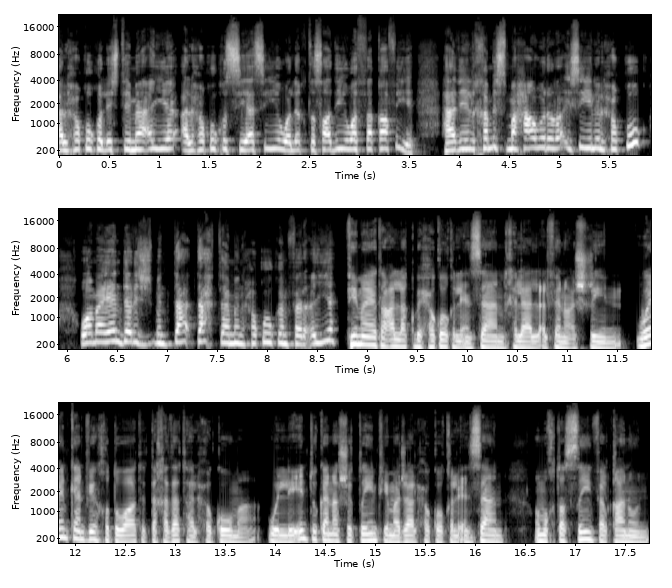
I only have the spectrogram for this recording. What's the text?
الحقوق الاجتماعية الحقوق السياسية والاقتصادية والثقافية. هذه الخمس محاور الرئيسية للحقوق وما يندرج من تحت من حقوق فرعية. فيما يتعلق بحقوق الإنسان خلال 2020 وين كان في خطوات اتخذتها الحكومة واللي أنتم كناشطين في مجال حقوق الإنسان ومختصين في القانون.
